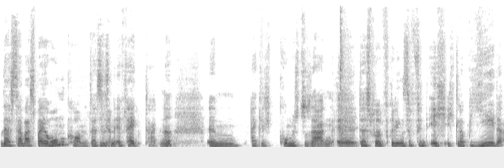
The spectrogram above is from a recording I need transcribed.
dass da was bei rumkommt, dass es ja. einen Effekt hat. Ne? Ähm, eigentlich komisch zu sagen, äh, das Befriedigendste finde ich, ich glaube jeder.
